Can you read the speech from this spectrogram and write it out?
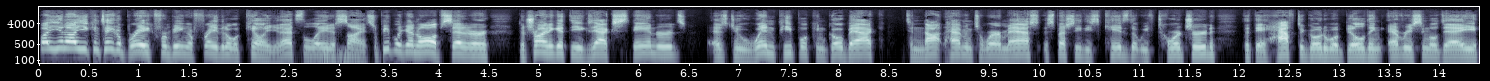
but you know, you can take a break from being afraid that it will kill you. That's the latest science. So people are getting all upset at her. They're trying to get the exact standards as to when people can go back to not having to wear masks, especially these kids that we've tortured, that they have to go to a building every single day,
